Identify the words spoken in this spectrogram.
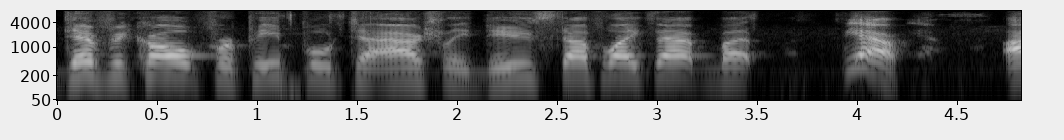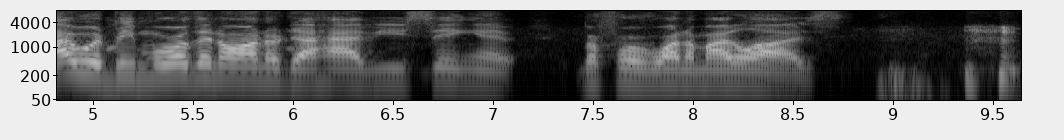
difficult for people to actually do stuff like that. But yeah, I would be more than honored to have you sing it before one of my lives.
